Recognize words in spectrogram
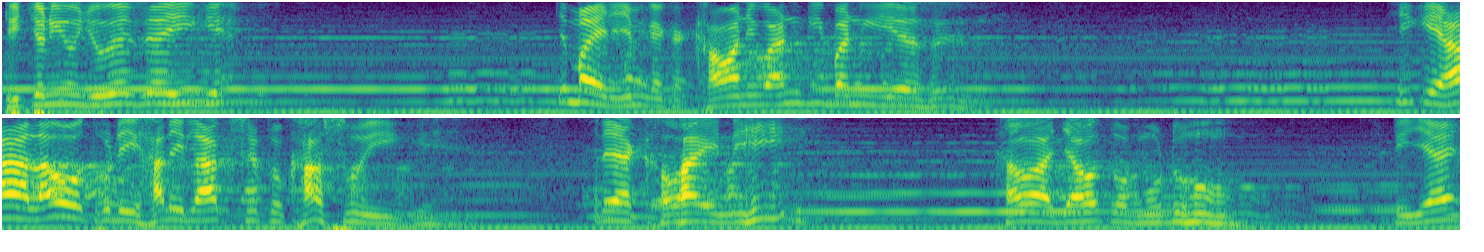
ઢીચણીઓ જોવે છે એ કે? જમાઈને એમ કે ખાવાની વાનગી બનગી હશે. એ કે હા લાવો થોડી સારી લાગશે તો ખાશું. એ કે અરે, આ ખવાય નહીં. ખાવા જાઓ તો મોઢું ફાટી જાય,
